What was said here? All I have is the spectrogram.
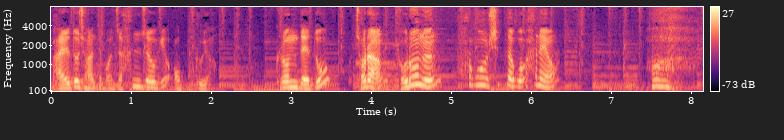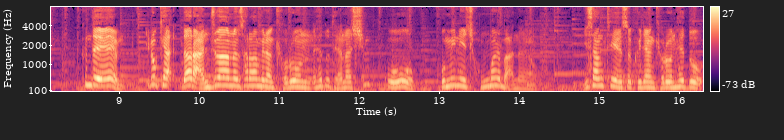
말도 저한테 먼저 한 적이 없고요. 그런데도 저랑 결혼은 하고 싶다고 하네요. 아, 근데 이렇게 날 안 좋아하는 사람이랑 결혼해도 되나 싶고 고민이 정말 많아요. 이 상태에서 그냥 결혼해도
